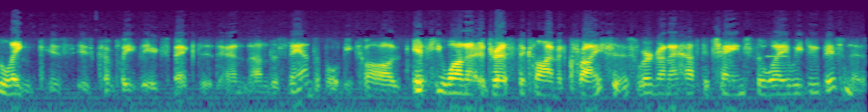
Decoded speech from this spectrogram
link is, is completely expected and understandable because if you want to address the climate crisis, we're going to have to change the way we do business.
